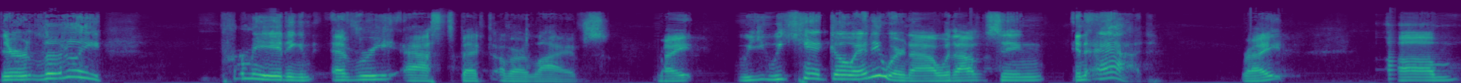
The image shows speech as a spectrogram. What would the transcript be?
they're literally permeating in every aspect of our lives, right? We we can't go anywhere now without seeing an ad, right? Um,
